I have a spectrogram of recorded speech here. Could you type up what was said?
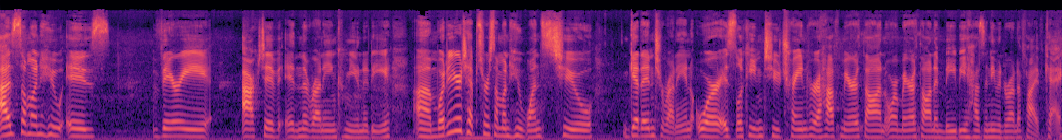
as someone who is very active in the running community, um, what are your tips for someone who wants to get into running or is looking to train for a half marathon or a marathon and maybe hasn't even run a 5K?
